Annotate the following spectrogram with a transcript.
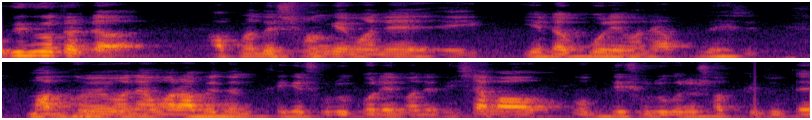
অভিজ্ঞতাটা আপনাদের সঙ্গে মানে এই ইয়েটা করে মানে আপনাদের মাধ্যমে মানে আমার আবেদন থেকে শুরু করে মানে ভিসা পাওয়া অবধি শুরু করে সব কিছুতে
